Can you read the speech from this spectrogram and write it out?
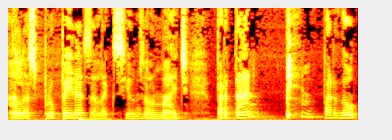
a les properes eleccions al maig. Per tant, perdó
